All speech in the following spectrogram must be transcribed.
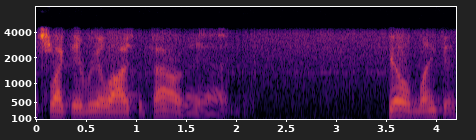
It's like they realized the power they had. Killed Lincoln.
